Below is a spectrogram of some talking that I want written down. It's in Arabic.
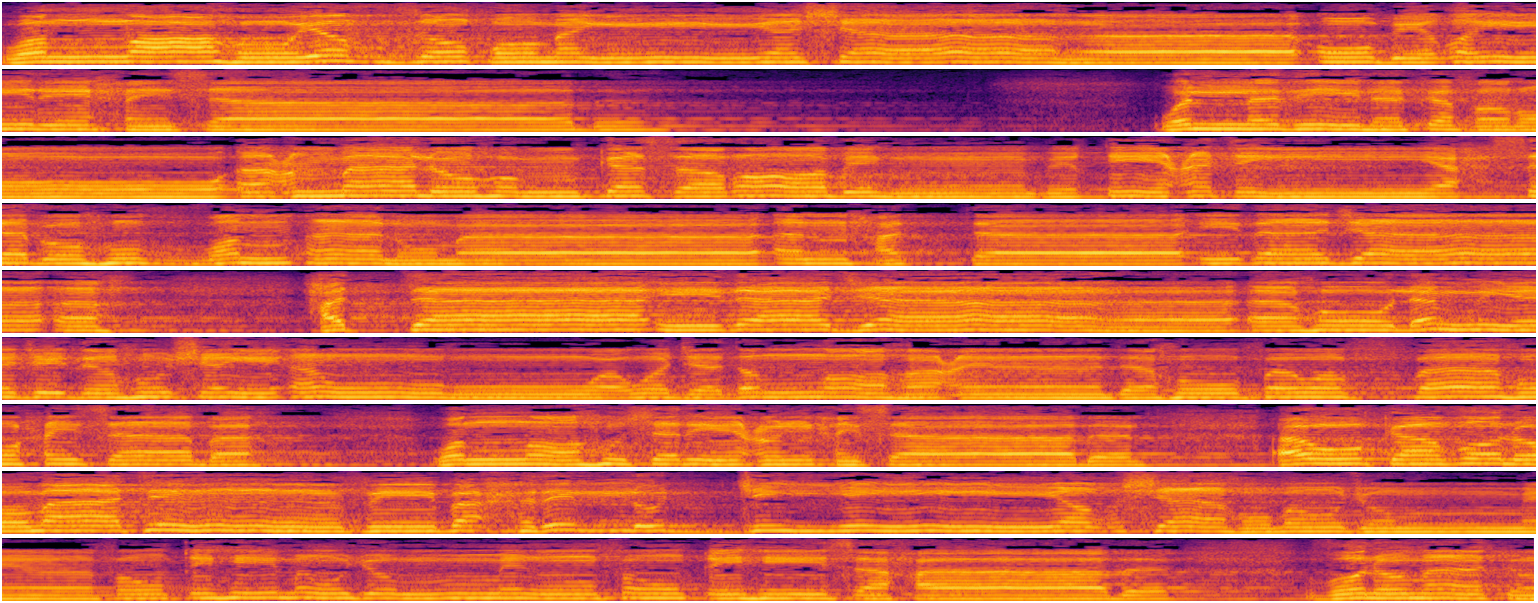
والله يرزق من يشاء بغير حساب. والذين كفروا أعمالهم كسراب بقيعة يحسبه الظمآن ماء حتى إذا جاءه حتى إذا جاءه لم يجده شيئا ووجد الله عنده فوفاه حسابه. والله سريع الحساب. أو كظلمات في بحر لجي يغشاه موج من فوقه موج من فوقه سحاب. ظلمات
